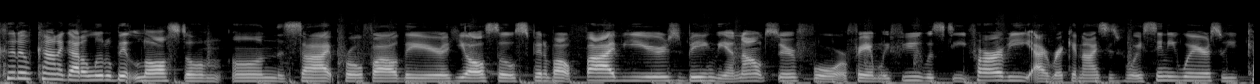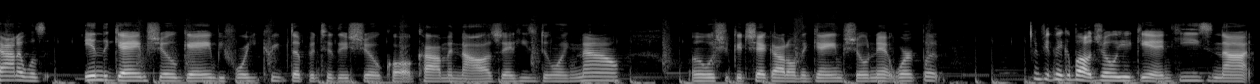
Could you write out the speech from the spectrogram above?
could have kind of got a little bit lost on on the side profile there. He also spent about five years being the announcer for Family Feud with Steve Harvey. I recognize his voice anywhere, so he kind of was in the game show game before he creeped up into this show called Common Knowledge that he's doing now uh, which you could check out on the Game Show Network. But if you think about Joey again, he's not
